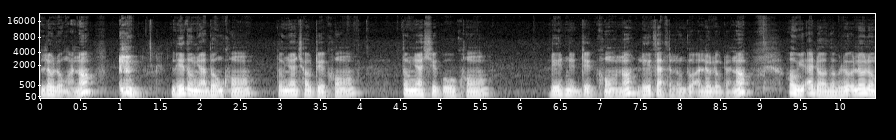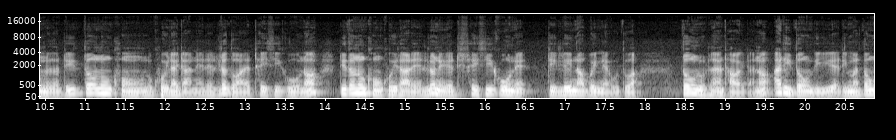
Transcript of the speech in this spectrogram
အလုပ်လုပ်မှာနော်၄၃ည3ခွန်၃ည6တစ်ခွန်၃ည8ကိုခွန်၄နှစ်တစ်ခွန်နော်၄ကတ်စလုံးသူအလုပ်လုပ်တာနော်ဟုတ်ပြီအဲ့တော့ဆိုဘယ်လိုအလုပ်လုပ်မလဲဆိုဒီသုံးလုံးခွန်လို့ခွေးလိုက်တာ ਨੇ တဲ့လွတ်သွားတဲ့ထိပ်စီးကိုနော်ဒီသုံးလုံးခွန်ခွေးထားတယ်လွတ်နေတဲ့ထိပ်စီးကိုနဲ့ဒီလေးနောက်ပိတ်နဲ့ကိုသူက သုံးလို့လှန်ထားလိုက်တာเนาะအဲ့ဒီသုံးဒီတဲ့ဒီမှာသုံး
